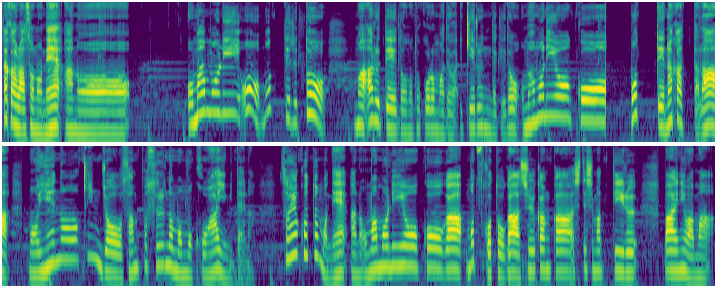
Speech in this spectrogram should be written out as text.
だからそのねあのー、お守りを持ってるとまあある程度のところまではいけるんだけどお守りをこう持ってなかったらもう家の近所を散歩するのももう怖いみたいな。そういうこともねあのお守りをこうが持つことが習慣化してしまっている場合にはま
